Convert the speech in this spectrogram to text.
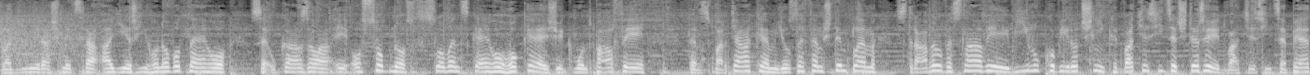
Vladimíra Šmicra a Jiřího Novotného se ukázala i osobnost slovenského hokeje Žigmund Palfi. Ten s parťákem Josefem Štimplem strávil ve Slávii výlukový ročník 2004-2005.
